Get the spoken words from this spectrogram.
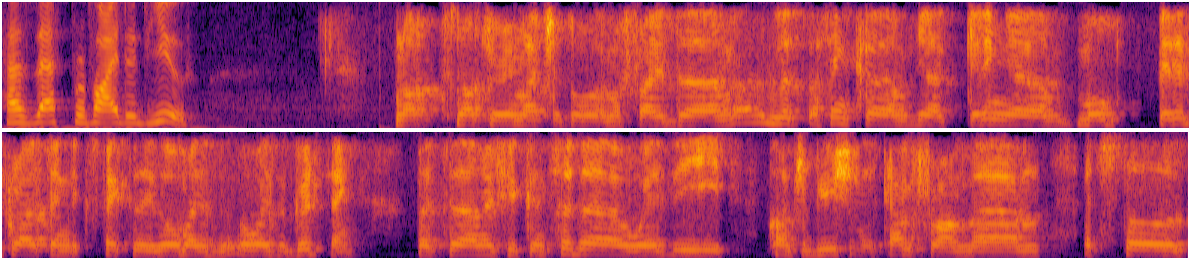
has that provided you? Not not very much at all, I'm afraid. Look, I think you know getting more better growth than expected is always always a good thing. But um, if you consider where the contribution has come from, um, it's still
